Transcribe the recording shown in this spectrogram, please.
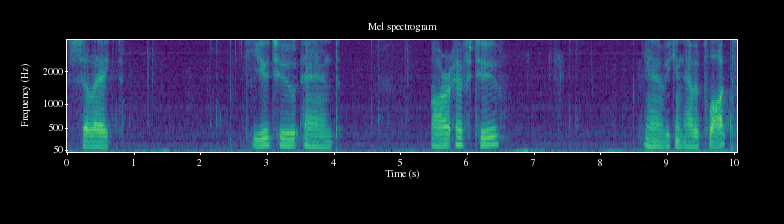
select U2 and RF2 and we can have a plot.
